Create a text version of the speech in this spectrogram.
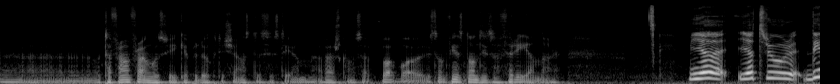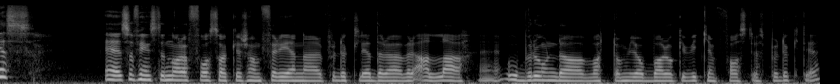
uh, och tar fram framgångsrika produkter, tjänstesystem, affärskoncept. Vad, vad, liksom, finns det någonting som förenar? Men jag, jag tror dels eh, så finns det några få saker som förenar produktledare över alla eh, oberoende av vart de jobbar och i vilken fas deras produkt är.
